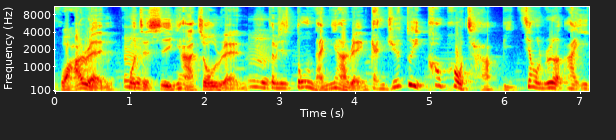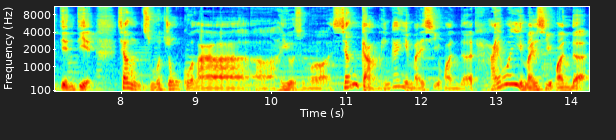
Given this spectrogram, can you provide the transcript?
华人嗯。或者是亚洲人，嗯。特别是东南亚人，感觉对泡泡茶比较热爱一点点，像什么中国啦，呃，还有什么香港应该也蛮喜欢的，台湾也蛮喜欢的，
